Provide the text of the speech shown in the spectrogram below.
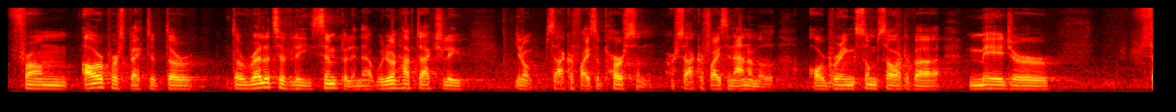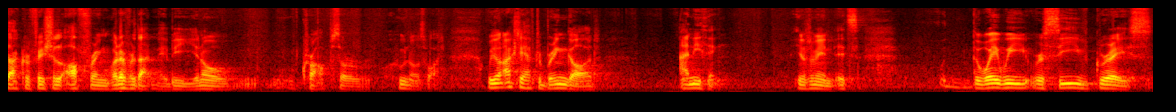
from our perspective, they're, they're relatively simple in that we don't have to actually, you know, sacrifice a person or sacrifice an animal or bring some sort of a major sacrificial offering, whatever that may be, you know, crops or who knows what. We don't actually have to bring God anything. You know what I mean? It's the way we receive grace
